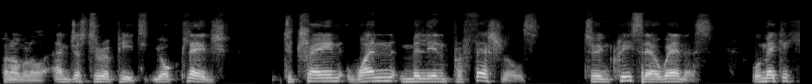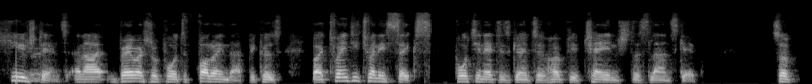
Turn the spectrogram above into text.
Phenomenal. And just to repeat, your pledge to train 1 million professionals to increase their awareness will make a huge right. dent. And I very much look forward to following that because by 2026, Fortinet is going to hopefully change this landscape. So,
